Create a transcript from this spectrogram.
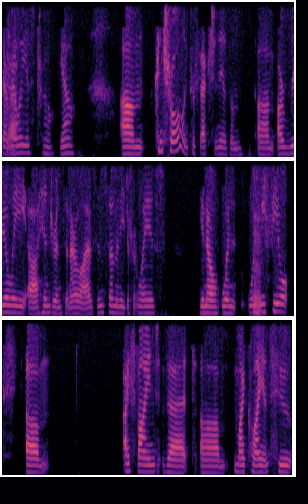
That Yeah. really is true. Yeah. Um, control and perfectionism um, are really a hindrance in our lives in so many different ways. You know, when when Mm. we feel, um, I find that um, my clients who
